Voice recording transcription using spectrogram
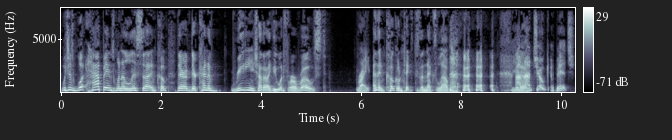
Which is what happens when Alyssa and Cook they're they're kind of reading each other like they would for a roast, Right. and then Coco takes it to the next level. You know? I'm not joking, bitch.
